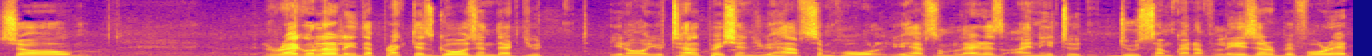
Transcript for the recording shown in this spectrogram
So regularly the practice goes in that you you know, you tell patient you have some hole, you have some lattice, I need to do some kind of laser before it,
